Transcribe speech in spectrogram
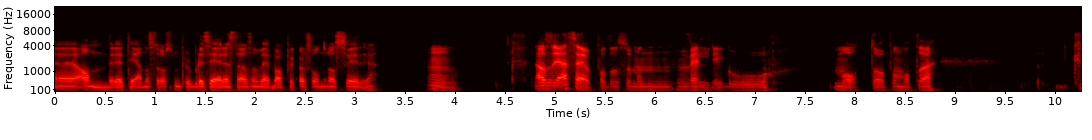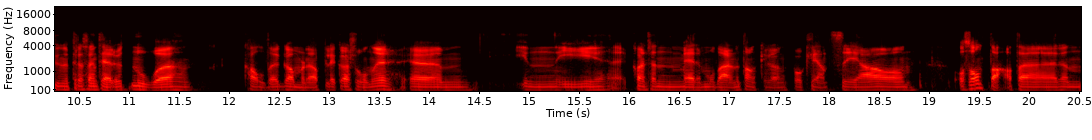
eh, andre tjenester som publiseres, der, som webapplikasjoner osv. Mm. Altså, jeg ser jo på det som en veldig god måte å på en måte kunne presentere ut noe, kall det gamle applikasjoner, eh, inn i kanskje en mer moderne tankegang på klientsida og, og, sånt. Da. At det er en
